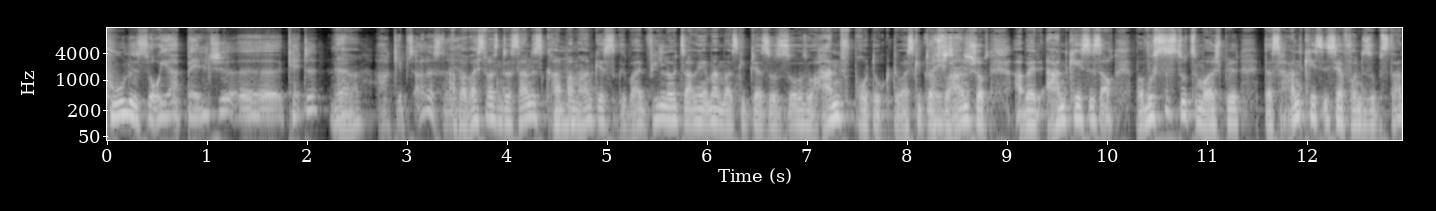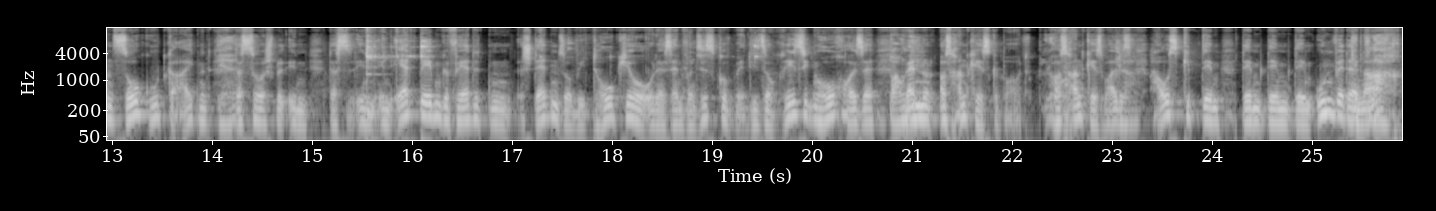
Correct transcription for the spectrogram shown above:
coole Sojabällche-Kette, ne? Ah, gibt's alles, ne? Aber weißt du, was interessant ist? Mhm. Gerade beim Handkäse, weil viele Leute sagen ja immer mal, es gibt ja so, so, so Hanfprodukte, es gibt auch Richtig. so Hanfshops, aber Handkäse ist auch, aber wusstest du zum Beispiel, dass Handkäse ist ja von der Substanz so gut geeignet, Ja. dass zum Beispiel in, dass in, in Erdbeben gefährdeten Städten, so wie Tokio oder San Francisco, diese riesigen Hochhäuser Bauen werden nun aus Handkäse gebaut. Klar, aus Handkäse, weil klar. das Haus gibt dem, dem, dem, dem Unwetter nach, nach.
